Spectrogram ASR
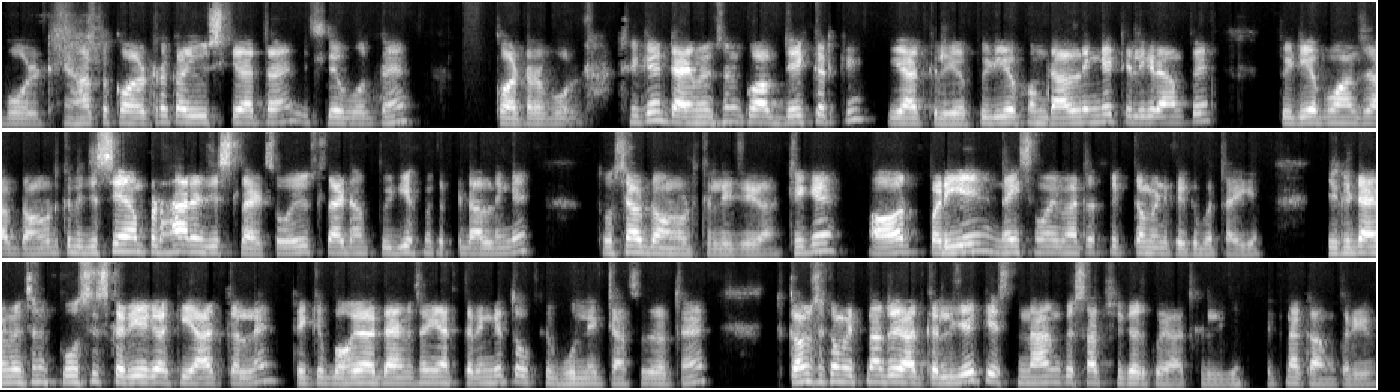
बोल्ट यहाँ पे क्वार्टर का यूज़ किया जाता है, इसलिए बोलते हैं क्वार्टर बोल्ट ठीक है डायमेंशन को आप देख करके याद कर लीजिए। पीडीएफ हम डाल देंगे टेलीग्राम पे पीडीएफ वहाँ से आप डाउनलोड कर लीजिए। जिससे हम पढ़ा रहे हैं जिस स्लाइड से, वही स्लाइड हम पीडीएफ में करके डाल देंगे तो उसे आप डाउनलोड कर लीजिएगा। ठीक है, और पढ़िए नहीं समझ में आता तो फिर कमेंट करके बताइए। इसकी डायमेंशन कोशिश करिएगा कि याद कर लें। ठीक है, बहुत ज़्यादा डायमेंशन याद करेंगे तो फिर भूलने के चांसेस रहते हैं। तो कम से कम इतना तो याद कर लीजिए कि इस नाम के साथ फिगर को याद कर लीजिए। इतना काम करिए।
